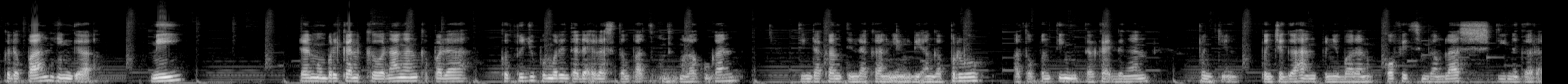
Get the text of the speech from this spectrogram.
ke depan hingga Mei dan memberikan kewenangan kepada ketujuh pemerintah daerah setempat untuk melakukan tindakan-tindakan yang dianggap perlu atau penting terkait dengan pencegahan penyebaran COVID-19 di negara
